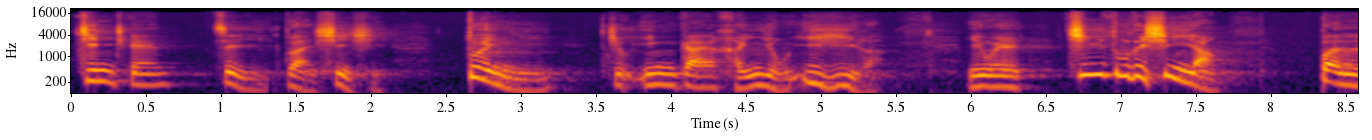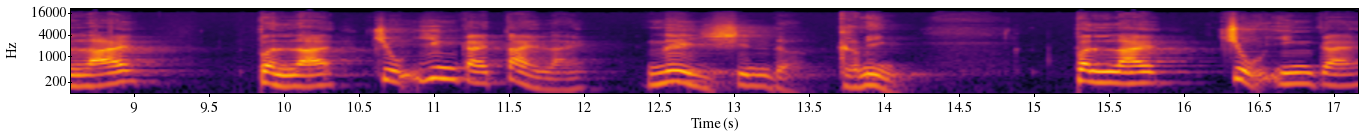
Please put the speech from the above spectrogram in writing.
今天这一段信息对你就应该很有意义了，因为基督的信仰本来本来就应该带来。内心的革命，本来就应该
